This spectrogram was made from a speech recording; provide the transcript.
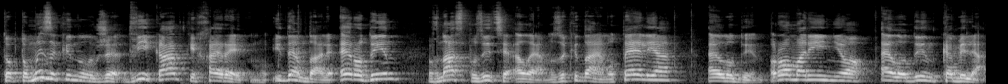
Тобто ми закинули вже дві картки хай рейтингу. Ідемо далі. R1, в нас позиція LM. Закидаємо Телія, L1, Ромаріньо, L1 Кабеля.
